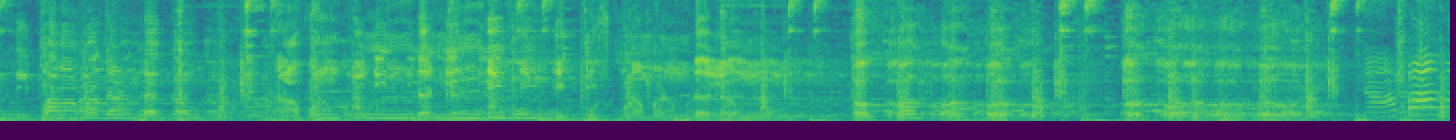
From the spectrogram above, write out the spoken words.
పాడుతుంది భామదండకం నా ఒంటి నిండ నిండి ఉంది కృష్ణమండలం నా పాత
